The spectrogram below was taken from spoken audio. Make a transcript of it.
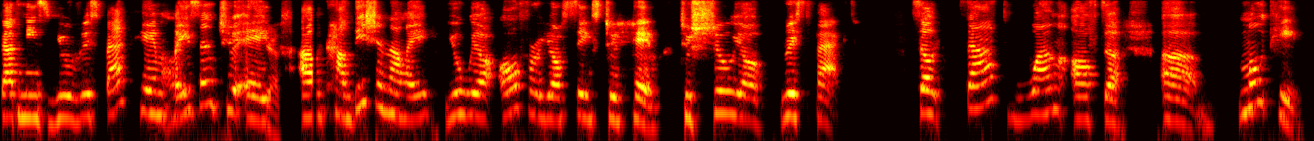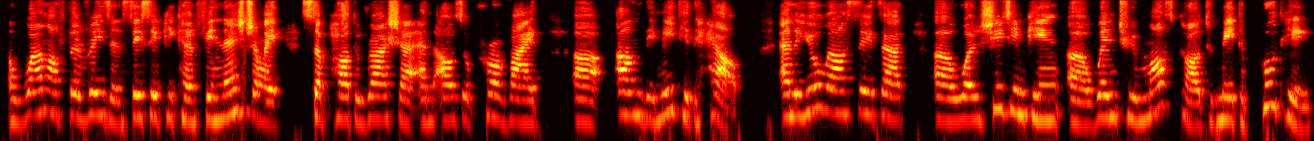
that means you respect him, listen to it yes. unconditionally, you will offer your things to him to show your respect. So that one of the uh, motive, one of the reasons CCP can financially support Russia and also provide uh, unlimited help. And you will see that uh, when Xi Jinping uh, went to Moscow to meet Putin,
